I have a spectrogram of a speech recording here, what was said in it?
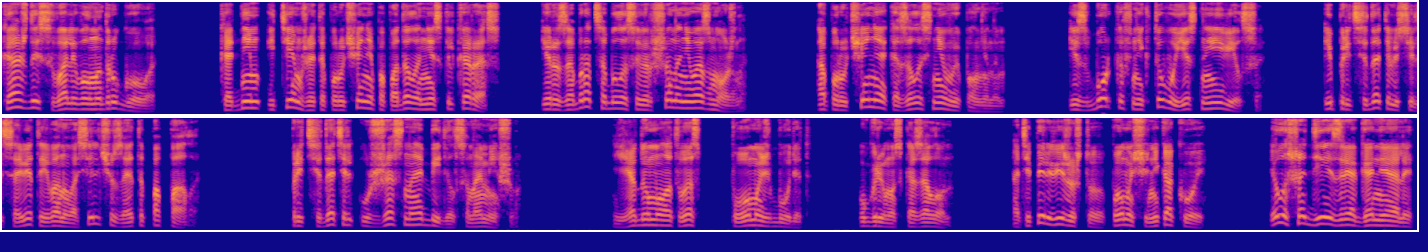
Каждый сваливал на другого. К одним и тем же это поручение попадало несколько раз, и разобраться было совершенно невозможно. А поручение оказалось невыполненным. Из Борков никто в уезд не явился, и председателю сельсовета Ивану Васильевичу за это попало. Председатель ужасно обиделся на Мишу. «Я думал, от вас помощь будет», — угрюмо сказал он. А теперь вижу, что помощи никакой. И лошадей зря гоняли,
